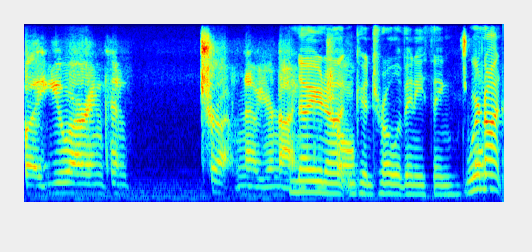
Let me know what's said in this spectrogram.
but you are in control. No, you're not. No, in you're not in control. of anything. We're not.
